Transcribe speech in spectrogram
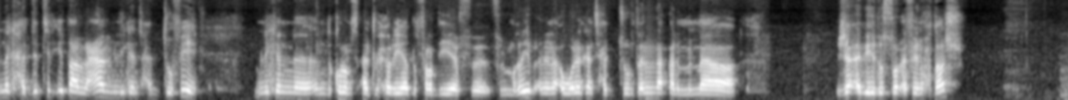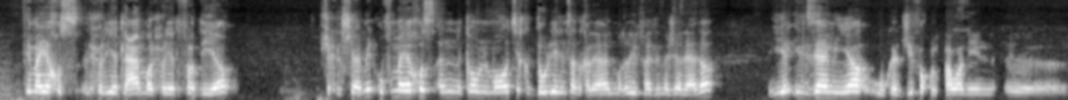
إنك حددتي الإطار العام اللي كنتحدثوا فيه. ملي كنذكروا مسألة الحريات الفردية في المغرب أننا اولا كنتحدثوا انطلاقا مما جاء به دستور 2011 فيما يخص الحريات العامة والحريات الفردية بشكل شامل وفيما يخص أن كون المواثيق الدولية اللي مصادق عليها المغرب في هذا المجال هذا هي إلزامية وكتجي فوق القوانين آه،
